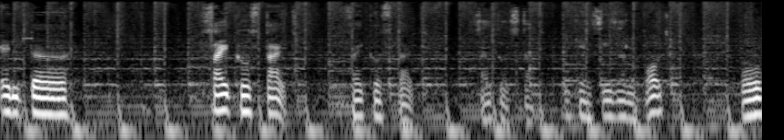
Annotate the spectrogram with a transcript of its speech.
and uh, cycle start, cycle start, cycle start. You can see the robot. Oh.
